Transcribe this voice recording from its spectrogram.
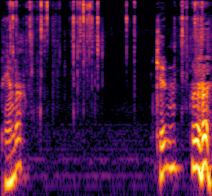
Panda. kitten.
